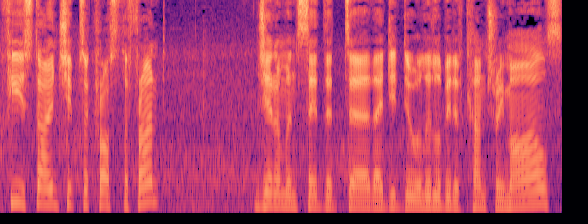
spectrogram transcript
A Few stone chips across the front. Gentleman said that uh, they did do a little bit of country miles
